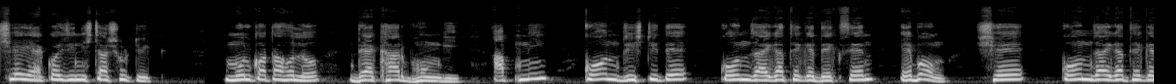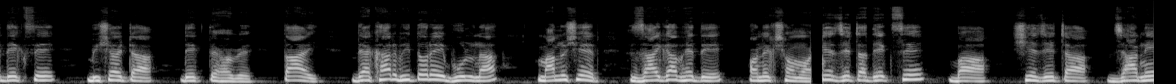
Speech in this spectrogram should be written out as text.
সেই একই জিনিসটা সঠিক। মূল কথা হলো দেখার ভঙ্গি। আপনি কোন দৃষ্টিতে কোন জায়গা থেকে দেখছেন এবং সে কোন জায়গা থেকে দেখছে বিষয়টা দেখতে হবে। তাই দেখার ভিতরেই ভুল না, মানুষের জায়গা ভেদে অনেক সময়। সে যেটা দেখছে বা সে যেটা জানে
